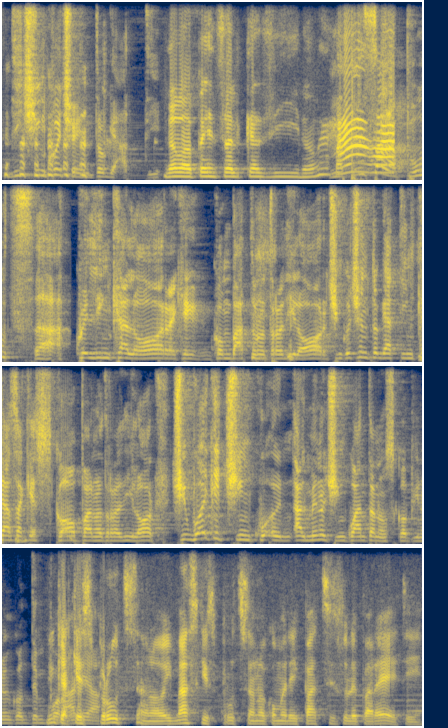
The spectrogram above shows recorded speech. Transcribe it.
di 500 gatti. No, ma pensa al casino. Ma pensa alla puzza, quelli in calore che combattono tra di loro, 500 gatti in casa che scopano tra di loro. Ci vuoi che cinqu- almeno 50 non scopino in Minchia contemporanea? che spruzzano, i maschi spruzzano come dei pazzi sulle pareti.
